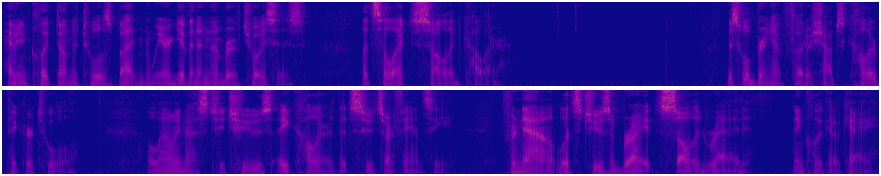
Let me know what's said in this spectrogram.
Having clicked on the Tools button, we are given a number of choices. Let's select Solid Color. This will bring up Photoshop's Color Picker tool, allowing us to choose a color that suits our fancy. For now, let's choose a bright, solid red, and click OK.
